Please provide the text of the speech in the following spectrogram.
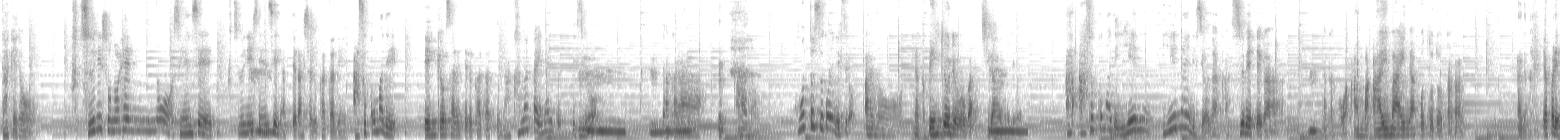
だけど普通にその辺の先生普通に先生やってらっしゃる方であそこまで勉強されてる方ってなかなかいないですよ。うんだからあの本当すごいんですよ。あのなんか勉強量が違うので。ああそこまで言えん言えないんですよ。なんか全てがうん。なんかこうあんま曖昧なこととかが。あのやっぱり、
